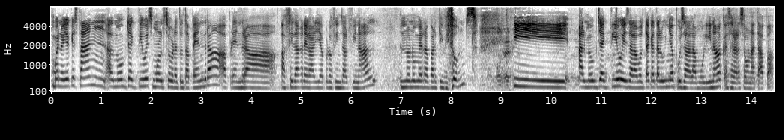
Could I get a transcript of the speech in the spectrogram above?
Bueno, jo aquest any el meu objectiu és molt sobretot aprendre, aprendre a fer de gregària però fins al final, no només repartir bidons. I el meu objectiu és a la Volta a Catalunya posar la Molina, que serà la segona etapa,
